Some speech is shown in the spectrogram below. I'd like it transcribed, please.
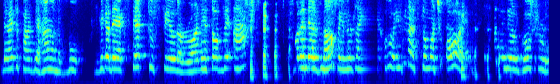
they like to pass their hand on the book because they expect to feel the rawness of the act. but then there's nothing. It's like, oh, isn't that so much oil? And then they'll go through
